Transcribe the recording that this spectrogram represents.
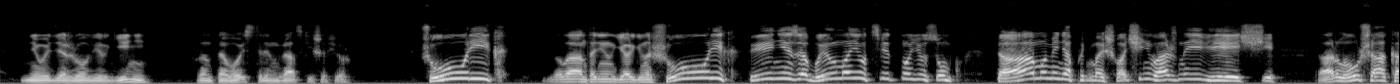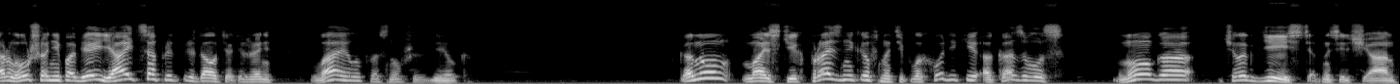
— не выдерживал Виргиний, фронтовой сталинградский шофер. «Шурик!» — звала Антонина Георгиевна. «Шурик, ты не забыл мою цветную сумку? Там у меня, понимаешь, очень важные вещи. Карлуша, Карлуша, не побей яйца!» — предупреждала тетя Женя. Лаяла, проснувшись, белка канун майских праздников на теплоходике оказывалось много, человек десять односельчан,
